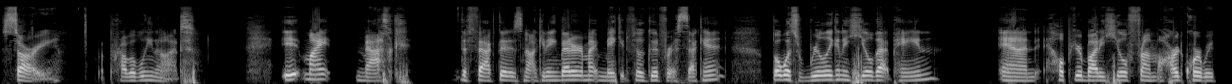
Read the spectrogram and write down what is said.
Sorry, but probably not. It might mask the fact that it's not getting better, it might make it feel good for a second. But what's really going to heal that pain and help your body heal from hardcore re-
